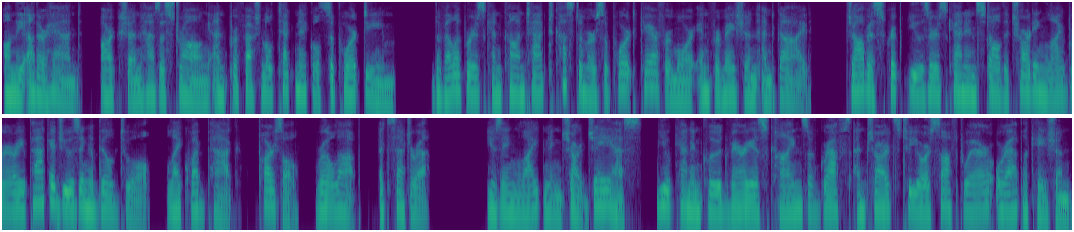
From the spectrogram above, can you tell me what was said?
On the other hand, Arction has a strong and professional technical support team. Developers can contact customer support care for more information and guide. JavaScript users can install the charting library package using a build tool, like Webpack, Parcel, Rollup, etc. Using Lightning Chart JS, you can include various kinds of graphs and charts to your software or application.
